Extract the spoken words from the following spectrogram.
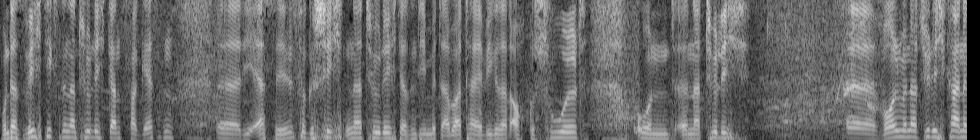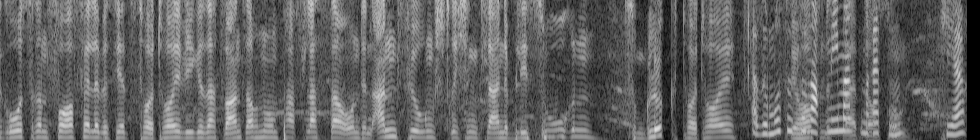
Und das Wichtigste natürlich ganz vergessen, äh, die Erste-Hilfe-Geschichten natürlich. Da sind die Mitarbeiter ja wie gesagt auch geschult. Und äh, natürlich äh, wollen wir natürlich keine größeren Vorfälle. Bis jetzt toi toi, wie gesagt, waren es auch nur ein paar Pflaster und in Anführungsstrichen kleine Blessuren. Zum Glück, toi toi. Also musstest Wir du noch hoffen, es niemanden retten? Hier?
